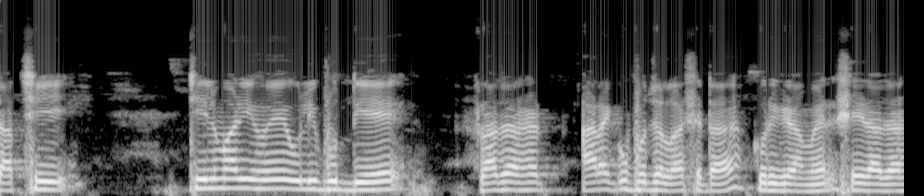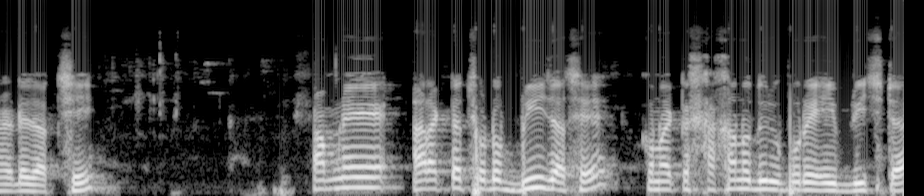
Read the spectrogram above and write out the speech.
যাচ্ছি চিলমারি হয়ে উলিপুর দিয়ে রাজারহাট আর এক উপজেলা সেটা কুড়িগ্রামের, সেই রাজারহাটে যাচ্ছি। সামনে আর একটা ছোট ব্রিজ আছে, কোনো একটা শাখা নদীর উপরে এই ব্রিজটা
